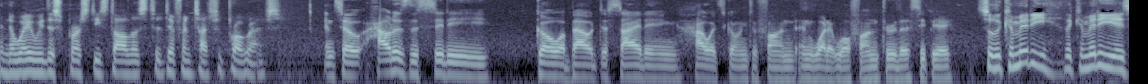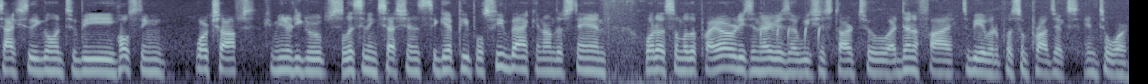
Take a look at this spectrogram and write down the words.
in the way we disperse these dollars to different types of programs. And so, how does the city go about deciding how it's going to fund and what it will fund through the CPA? So the committee, the committee is actually going to be hosting workshops, community groups, listening sessions to get people's feedback and understand what are some of the priorities and areas that we should start to identify to be able to put some projects into work.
